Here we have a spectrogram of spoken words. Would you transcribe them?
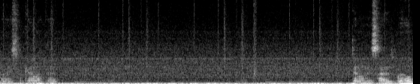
Nice, okay, I like that. Then on side as well.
